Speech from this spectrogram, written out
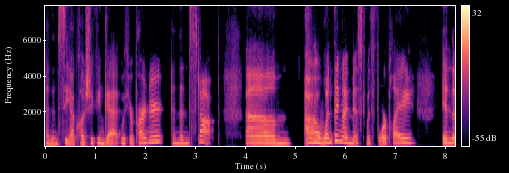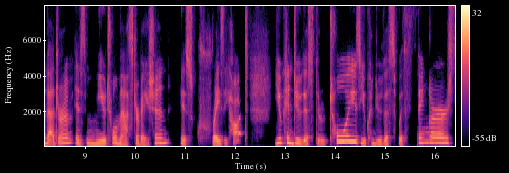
And then see how close you can get with your partner and then stop. Um, oh, one thing I missed with foreplay in the bedroom is mutual masturbation is crazy hot. You can do this through toys, you can do this with fingers.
